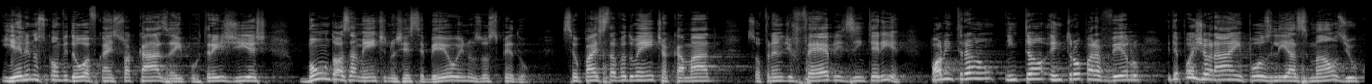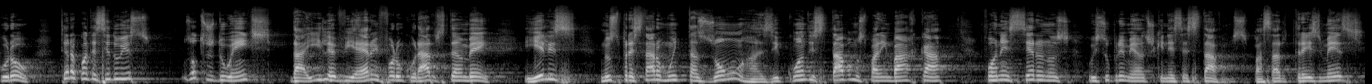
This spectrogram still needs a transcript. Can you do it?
E ele nos convidou a ficar em sua casa e por três dias bondosamente nos recebeu e nos hospedou. Seu pai estava doente, acamado, sofrendo de febre e desinteria. Paulo entrou, então, entrou para vê-lo e, depois de orar, impôs-lhe as mãos e o curou. Tendo acontecido isso, os outros doentes da ilha vieram e foram curados também. E eles nos prestaram muitas honras, e quando estávamos para embarcar, forneceram-nos os suprimentos que necessitávamos. Passados três meses,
